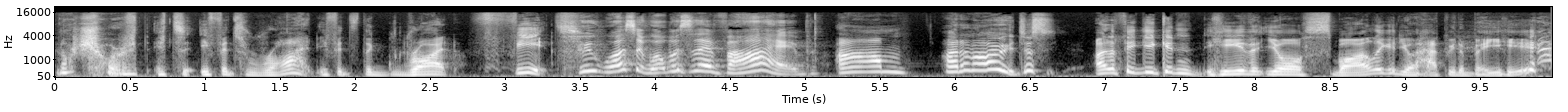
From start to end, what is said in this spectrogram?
not sure if it's if it's right, if it's the right fit. Who was it? What was their vibe? Um, I don't know. Just I think you can hear that you're smiling and you're happy to be here.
